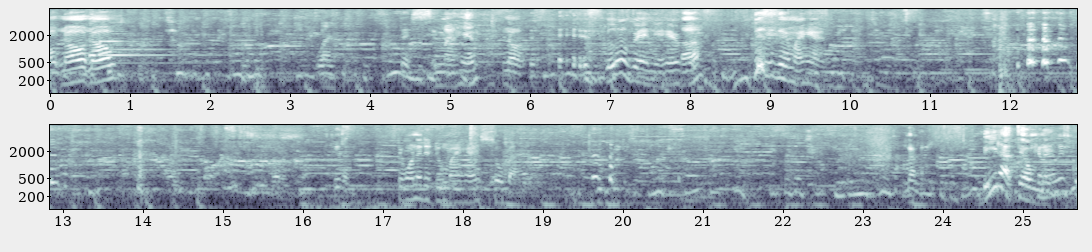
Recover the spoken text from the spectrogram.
No, no, no. Why? This. In my hand? No, this. It's a little bit in your hair. Huh? This is in my hand. They wanted to do my hand so bad. Mira, tell Can I at least go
